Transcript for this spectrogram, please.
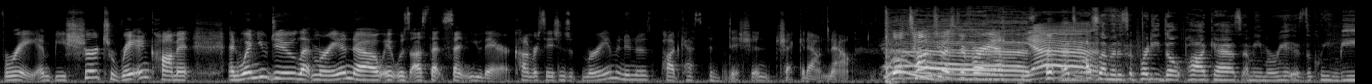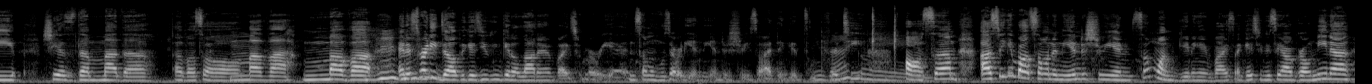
free. And be sure to rate and comment. And when you do, let Maria know it was us that sent you there. Conversations with Maria Menounos Podcast Edition. Check it out now. Little tongue twister for you. That's awesome, and it's a pretty dope podcast. I mean, Maria is the queen bee. She is the mother of us all. Mother. mother. and it's pretty dope because you can get a lot of advice from Maria and someone who's already in the industry. So I think it's pretty Exactly. awesome. Uh, speaking about someone in the industry and someone getting advice, I guess you can see our girl Nina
